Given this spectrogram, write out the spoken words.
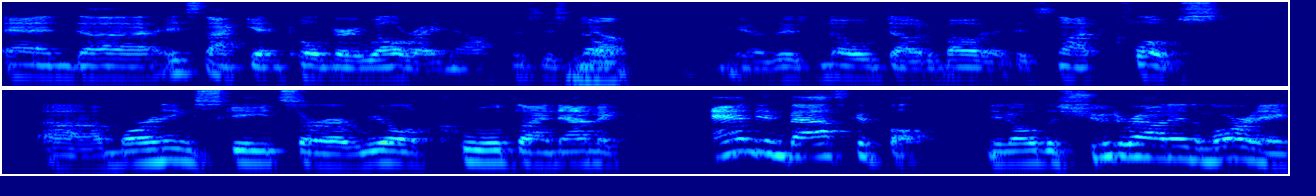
and uh, it's not getting told very well right now. There's just no, no, you know, there's no doubt about it. It's not close. Uh, morning skates are a real cool, dynamic and in basketball. You know, the shoot around in the morning,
